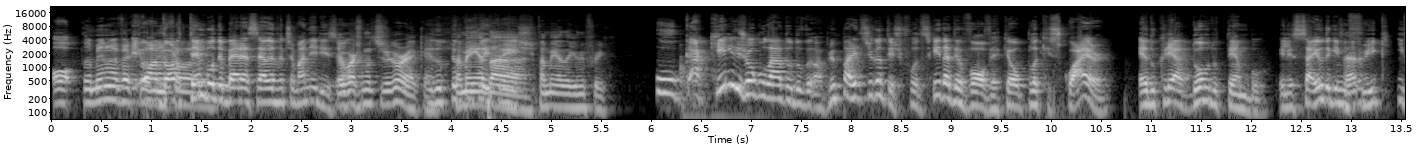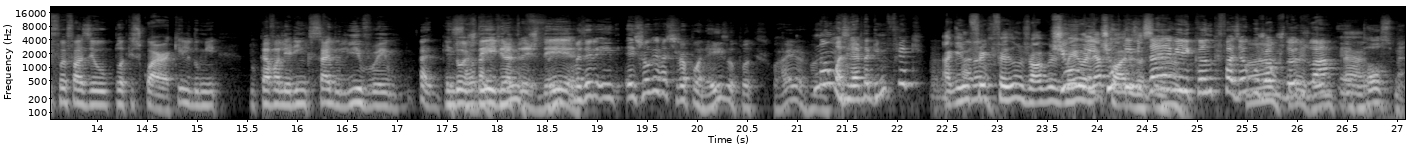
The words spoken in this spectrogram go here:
Ó, Também não é Vector eu adoro Temple the Badass Elephant, é maneiríssimo. Eu gosto muito de Giga Wrecker. É também, é da, 3. também é da Game Freak. O, aquele jogo lá do. abriu um parênteses gigantesco. Foda-se. Quem da Devolver, que é o Pluck Squire, é do criador do Tembo. Ele saiu da Game Sério? Freak e foi fazer o Pluck Squire, aquele do, do cavaleirinho que sai do livro e. É, Em isso 2D é e vira Game 3D. Freak. Mas ele, esse jogo é japonês, o Pluck Squire? Não, mas ele era da Game Freak. A Game Ah, não. Freak fez uns jogos Tinha meio um, tinha um game aleatórios, design assim. americano que fazia alguns Ah, jogos doidos lá. É, É. Postman.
